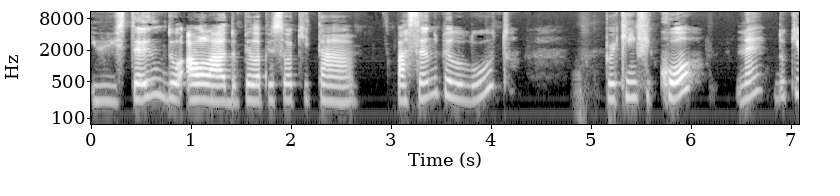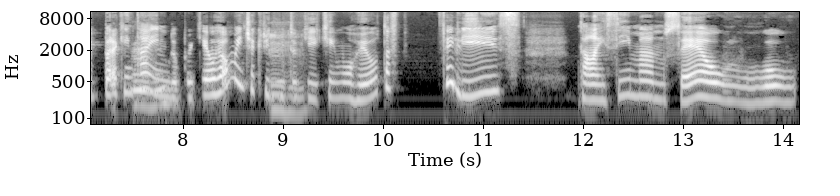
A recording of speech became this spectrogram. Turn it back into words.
e estando ao lado pela pessoa que tá passando pelo luto, por quem ficou, né? Do que pra quem tá Uhum. indo. Porque eu realmente acredito Uhum. que quem morreu tá feliz, tá lá em cima, no céu, ou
